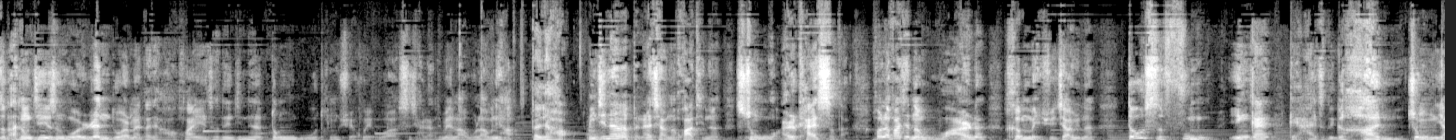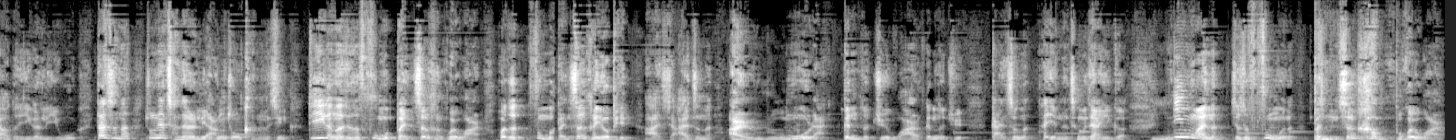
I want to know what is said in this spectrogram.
者打通经济生活任督二脉，大家好，欢迎收听今天的东吴同学会，我是小梁，对面老吴，老吴你好。大家好，我们今天呢，本来想的话题呢是从玩儿开始的，后来发现呢，玩儿呢和美学教育呢都是父母应该给孩子的一个很重要的一个礼物。但是呢，中间产生了两种可能性。第一个呢，就是父母本身很会玩儿，或者父母本身很有品啊，小孩子呢耳濡目染，跟着去玩儿，跟着去感受呢，他也能成为这样一个。另外呢，就是父母呢本身很不会玩儿。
